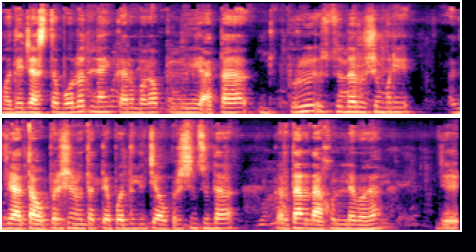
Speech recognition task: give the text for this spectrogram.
मध्ये जास्त बोलत नाही कारण बघा पूर्वी आता पूर्वीसुद्धा ऋषीमुनी जे आता ऑपरेशन होतात त्या पद्धतीचे ऑपरेशनसुद्धा करताना दाखवलेलं आहे बघा. जे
